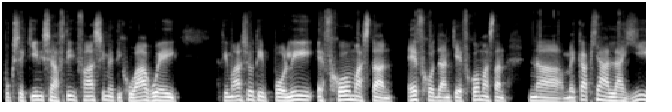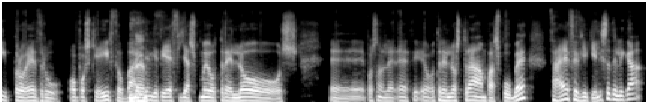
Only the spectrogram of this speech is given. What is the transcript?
που ξεκίνησε αυτή η φάση με τη Huawei, θυμάσαι ότι πολλοί ευχόμασταν, εύχονταν και ευχόμασταν να, με κάποια αλλαγή προέδρου, όπως και ήρθε ο Biden, ναι. γιατί έφυγε ας πούμε ο τρελός, ε, πώς λένε, ε, ο τρελός Τραμπ ας πούμε, θα έφευγε και η λίστα τελικά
